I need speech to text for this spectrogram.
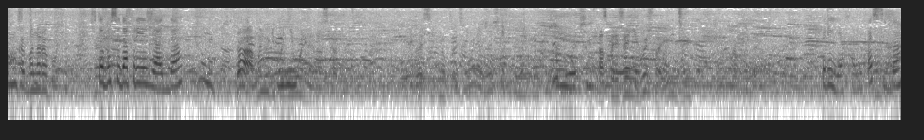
Ну, как бы на работе. Чтобы сюда приезжать, да? Да, мы люди подневольные, нас как бы распоряжение вышло и работаем. Приехали. Спасибо.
